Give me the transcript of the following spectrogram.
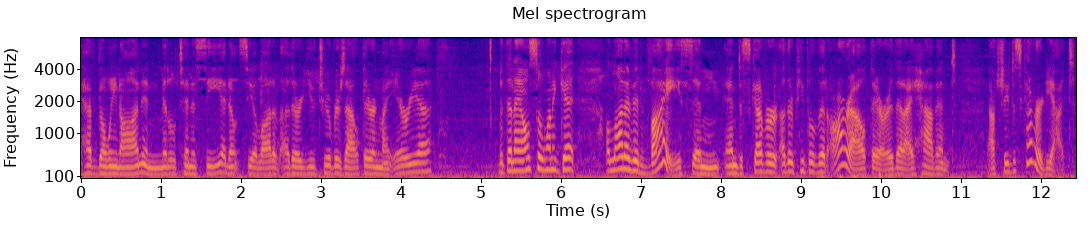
have going on in Middle Tennessee. I don't see a lot of other YouTubers out there in my area. But then I also want to get a lot of advice and, and discover other people that are out there that I haven't actually discovered yet.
